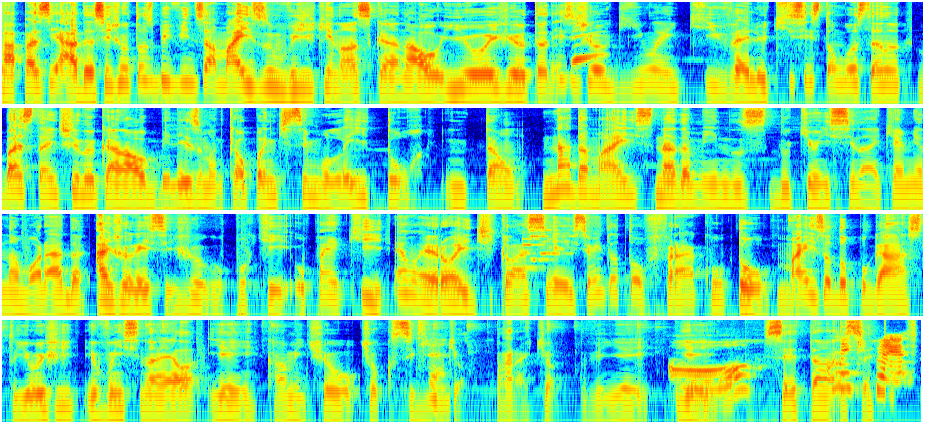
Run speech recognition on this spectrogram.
Rapaziada, sejam todos bem-vindos a mais um vídeo aqui no nosso canal. E hoje eu tô nesse joguinho aqui, velho Que vocês estão gostando bastante no canal, beleza, mano? Que é o Punch Simulator. Então, nada mais, nada menos do que eu ensinar aqui a minha namorada a jogar esse jogo. Porque o pai aqui é um herói de classe S Eu ainda tô fraco, tô, mas eu dou pro gasto. E hoje eu vou ensinar ela. E aí, calma aí, deixa eu, deixa eu conseguir aqui, ó Parar aqui, ó, e aí, e aí Você tá... Como é que cê... essas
